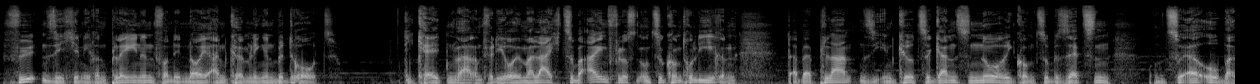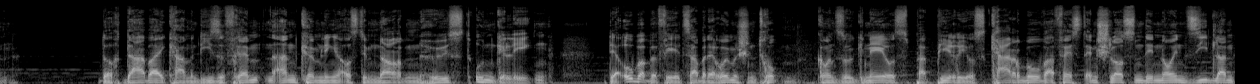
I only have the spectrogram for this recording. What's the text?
fühlten sich in ihren Plänen von den Neuankömmlingen bedroht. Die Kelten waren für die Römer leicht zu beeinflussen und zu kontrollieren. Dabei planten sie in Kürze ganz Noricum zu besetzen und zu erobern. Doch dabei kamen diese fremden Ankömmlinge aus dem Norden höchst ungelegen. Der Oberbefehlshaber der römischen Truppen, Konsul Gnaeus Papirius Carbo, war fest entschlossen, den neuen Siedlern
